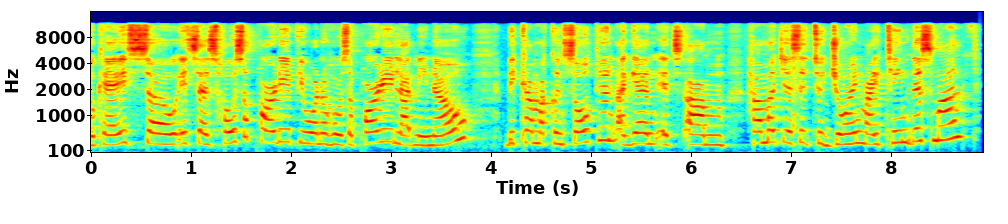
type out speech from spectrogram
Okay, so it says host a party. If you want to host a party, let me know. Become a consultant. Again, it's um, how much is it to join my team this month?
